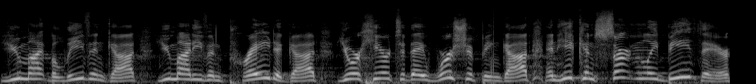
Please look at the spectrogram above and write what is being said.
You might believe in God, you might even pray to God. You're here today worshiping God, and He can certainly be there,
